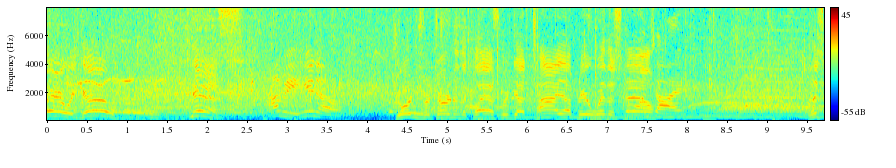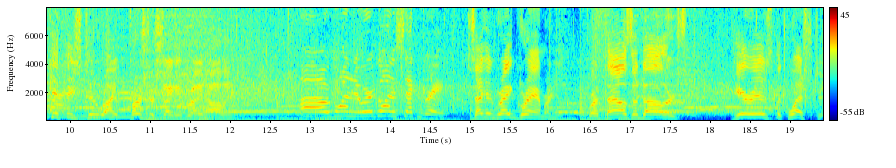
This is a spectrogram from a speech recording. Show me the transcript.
There we go. Yes. I mean, you know, Jordan's returned to the class. We've got Ty up here with us come now. on, Ty. Let's get these two right. First or second grade, Holly? Second grade. Second grade grammar for $1,000. Here is the question.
